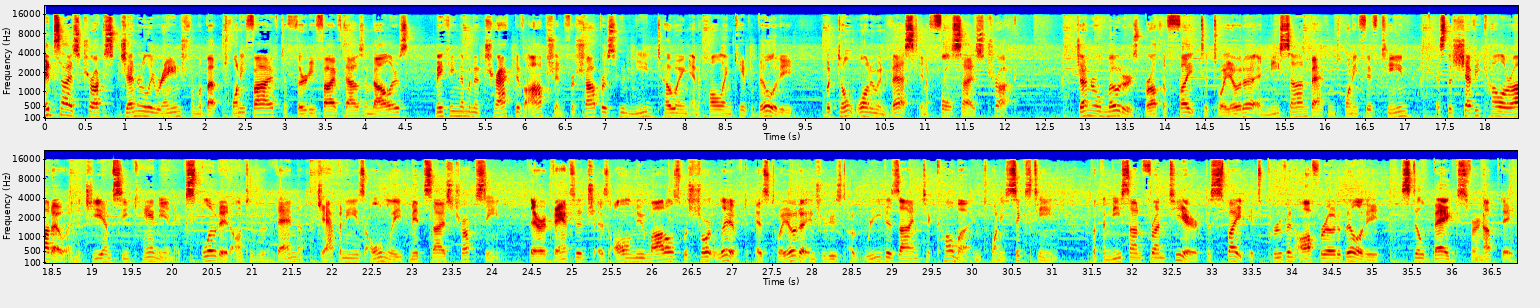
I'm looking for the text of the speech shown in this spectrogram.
Midsize trucks generally range from about 25 to $35,000, making them an attractive option for shoppers who need towing and hauling capability but don't want to invest in a full size truck. General Motors brought the fight to Toyota and Nissan back in 2015 as the Chevy Colorado and the GMC Canyon exploded onto the then Japanese only midsize truck scene. Their advantage as all new models was short lived as Toyota introduced a redesigned Tacoma in 2016, but the Nissan Frontier, despite its proven off road ability, still begs for an update.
